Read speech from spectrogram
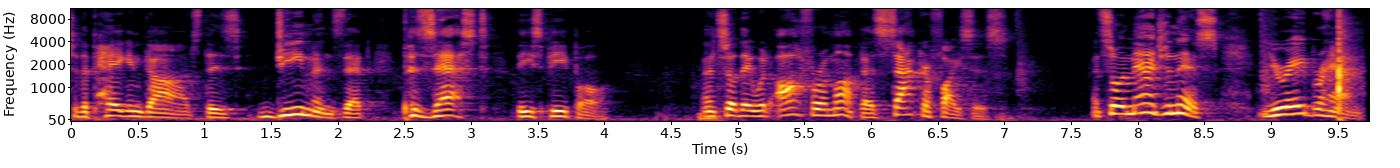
to the pagan gods, these demons that possessed these people. And so they would offer them up as sacrifices. And so imagine this you're Abraham.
